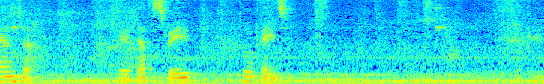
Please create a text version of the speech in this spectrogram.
Enter. Okay, data stream, two page. Okay.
